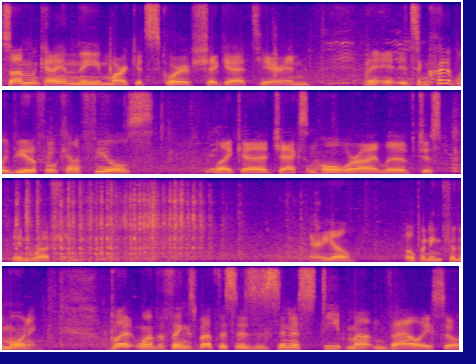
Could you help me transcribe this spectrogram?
So I'm kind of in the market square of Cheget here, and It's incredibly beautiful. It kind of feels like uh, Jackson Hole where I live, just in Russian. There you go, opening for the morning. But one of the things about this is it's in a steep mountain valley, so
